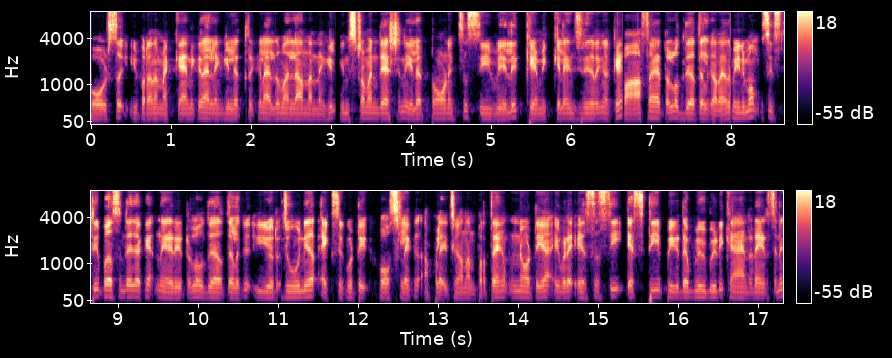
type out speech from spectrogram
കോഴ്സ് ഈ പറയുന്ന മെക്കാനിക്കൽ അല്ലെങ്കിൽ ഇലക്ട്രിക്കൽ അതുമല്ലാന്നുണ്ടെങ്കിൽ instrumentation electronics civil chemical engineering ഒക്കെ പാസ് ആയിട്ടുള്ള ഉദ്യോഗാർത്ഥികൾക്ക് അതായത് മിനിമം സിക്സ്റ്റി പെർസെന്റേജ് ഒക്കെ നേടിയിട്ടുള്ള ഉദ്യോഗാർത്ഥികൾക്ക് ഈ ഒരു ജൂനിയർ എക്സിക്യൂട്ടീവ് പോസ്റ്റിലേക്ക് അപ്ലൈ ചെയ്യാവുന്നതാണ്. പ്രത്യേകം നോട്ട് ചെയ്യുക ഇവിടെ S S C S T P W B D കാൻഡിഡേറ്റ്സിന്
